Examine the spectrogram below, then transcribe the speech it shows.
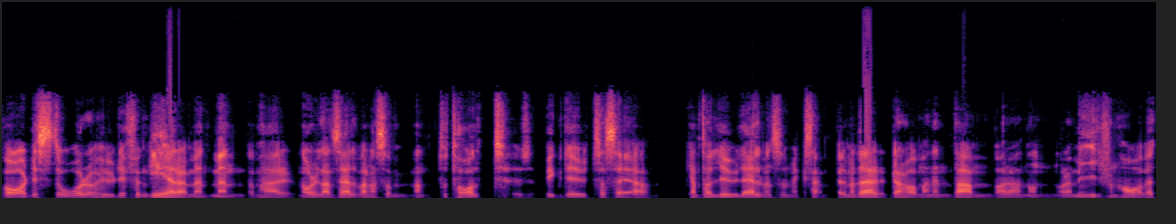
var det står och hur det fungerar. Men, men de här Norrlandsälvarna som man totalt byggde ut så att säga. Vi kan ta Luleälven som exempel. Men där, där har man en damm bara någon, några mil från havet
